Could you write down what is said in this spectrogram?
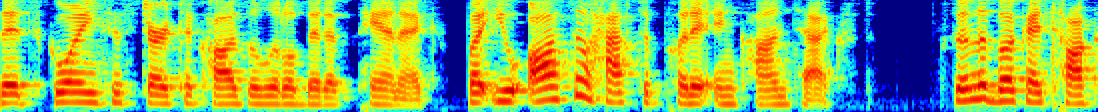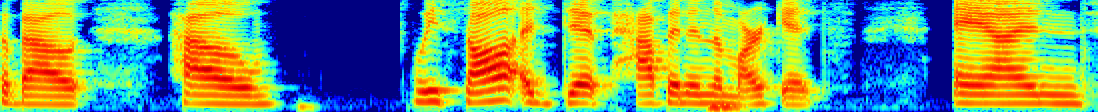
That's going to start to cause a little bit of panic. But you also have to put it in context. So in the book, I talk about how we saw a dip happen in the markets and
